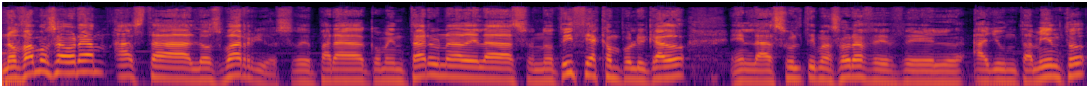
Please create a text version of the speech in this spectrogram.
Nos vamos ahora hasta los barrios eh, para comentar una de las noticias que han publicado en las últimas horas desde el ayuntamiento,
